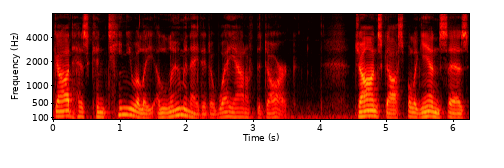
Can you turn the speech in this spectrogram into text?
God has continually illuminated a way out of the dark. John's gospel again says,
